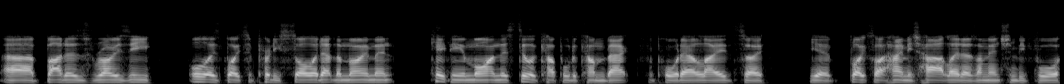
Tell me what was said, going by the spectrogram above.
uh, Butters, Rozee. All those blokes are pretty solid at the moment. Keeping in mind, there's still a couple to come back for Port Adelaide. So yeah, blokes like Hamish Hartlett, as I mentioned before,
